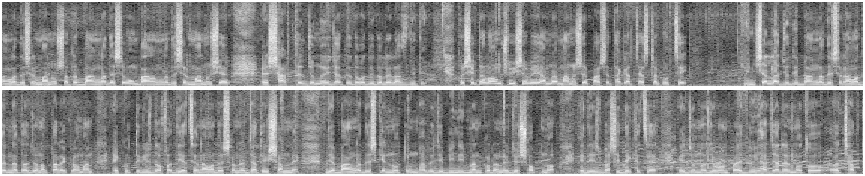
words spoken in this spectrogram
বাংলাদেশের মানুষ, অর্থাৎ বাংলাদেশ এবং বাংলাদেশের মানুষের স্বার্থের জন্যই জাতীয়তাবাদী দলের রাজনীতি। তো সেটার অংশ হিসেবে আমরা মানুষের পাশে থাকার চেষ্টা করছি। ইনশাল্লাহ যদি বাংলাদেশের আমাদের নেতা জনাব তারেক রহমান একত্রিশ দফা দিয়েছেন আমাদের সামনে, জাতির সামনে, যে বাংলাদেশকে নতুনভাবে যে বিনির্মাণ করানোর যে স্বপ্ন এ দেশবাসী দেখেছে, এজন্য যেমন প্রায় দুই হাজারের মতো ছাত্র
